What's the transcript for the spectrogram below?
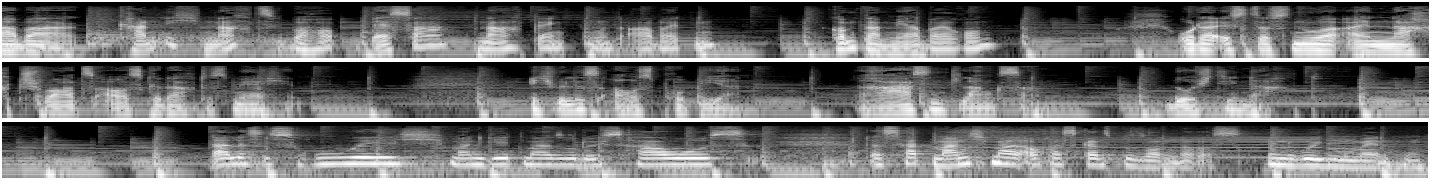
Aber kann ich nachts überhaupt besser nachdenken und arbeiten? Kommt da mehr bei rum? Oder ist das nur ein nachtschwarz ausgedachtes Märchen? Ich will es ausprobieren. Rasend langsam. Durch die Nacht. Alles ist ruhig, man geht mal so durchs Haus. Das hat manchmal auch was ganz Besonderes in ruhigen Momenten.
